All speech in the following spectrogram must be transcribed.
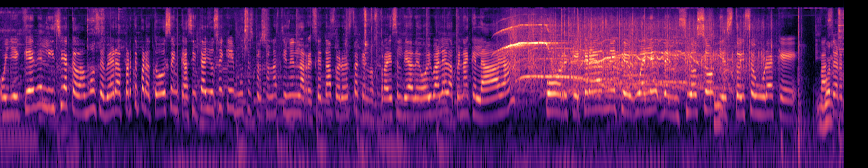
Oye, qué delicia acabamos de ver. Aparte para todos en casita, yo sé que muchas personas tienen la receta, pero esta que nos traes el día de hoy vale la pena que la hagan porque créanme que huele delicioso Sí. y estoy segura que Y va bueno, a ser...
